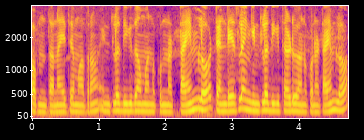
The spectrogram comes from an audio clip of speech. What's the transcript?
పాపం తనైతే మాత్రం ఇంట్లో దిగుదాం అనుకున్న టైంలో టెన్ డేస్లో ఇంక ఇంట్లో దిగుతాడు అనుకున్న టైంలో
